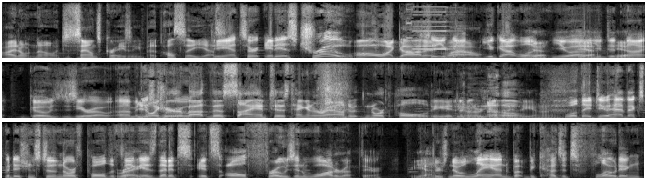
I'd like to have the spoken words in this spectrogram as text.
I don't know. It just sounds crazy, but I'll say yes. The answer it is true. Oh, I got it. so you wow. got you got one. Yeah, You uh, yeah, you did yeah. not go zero. Um, it You don't hear true. about the scientist hanging around at the North Pole, do you? Do you know? No. Do you know? Well, they do have expeditions to the North Pole. The thing Right. is that it's it's all frozen water up there. Yeah. There's no land, but because it's floating,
